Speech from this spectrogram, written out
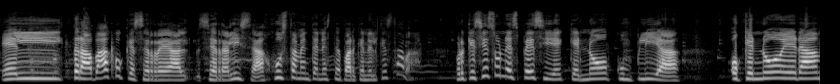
el trabajo que se, real- se realiza justamente en este parque en el que estaba. Porque si es una especie que no cumplía o que no era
